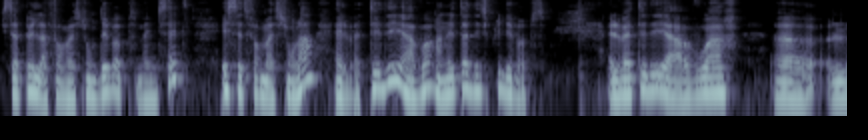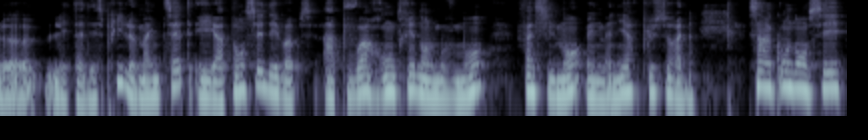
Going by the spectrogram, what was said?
qui s'appelle la formation DevOps Mindset et cette formation là, elle va t'aider à avoir un état d'esprit DevOps. Elle va t'aider à avoir euh, l'état d'esprit, le mindset et à penser DevOps, à pouvoir rentrer dans le mouvement facilement et d'une manière plus sereine. C'est un condensé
